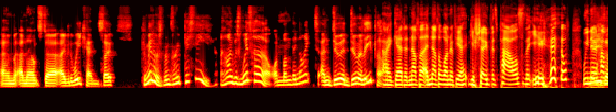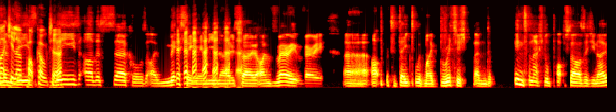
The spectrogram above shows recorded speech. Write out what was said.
um, announced uh, over the weekend. So Camilla has been very busy, and I was with her on Monday night and do a Dua Lipa. I get another another one of your your showbiz pals that you we know these how much the, you love these, pop culture. These are the circles I'm mixing in, you know. So I'm very very uh, up to date with my British and international pop stars, as you know.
